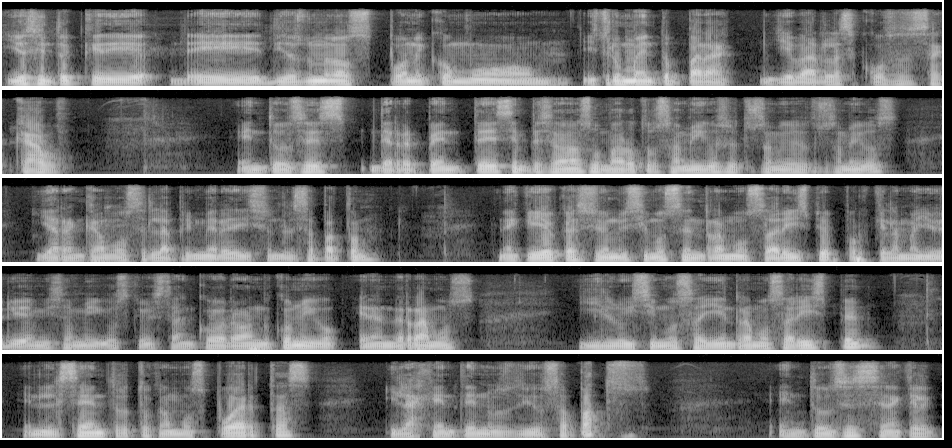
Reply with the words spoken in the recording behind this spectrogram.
yo siento que eh, Dios nos pone como instrumento para llevar las cosas a cabo. Entonces, de repente se empezaron a sumar otros amigos, otros amigos, otros amigos, y arrancamos la primera edición del Zapatón. En aquella ocasión lo hicimos en Ramos Arispe, porque la mayoría de mis amigos que me están colaborando conmigo eran de Ramos, y lo hicimos ahí en Ramos Arispe, en el centro, tocamos puertas, y la gente nos dio zapatos. Entonces, en aquel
